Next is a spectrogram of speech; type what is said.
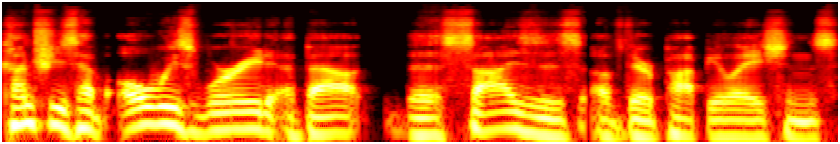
countries have always worried about the sizes of their populations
